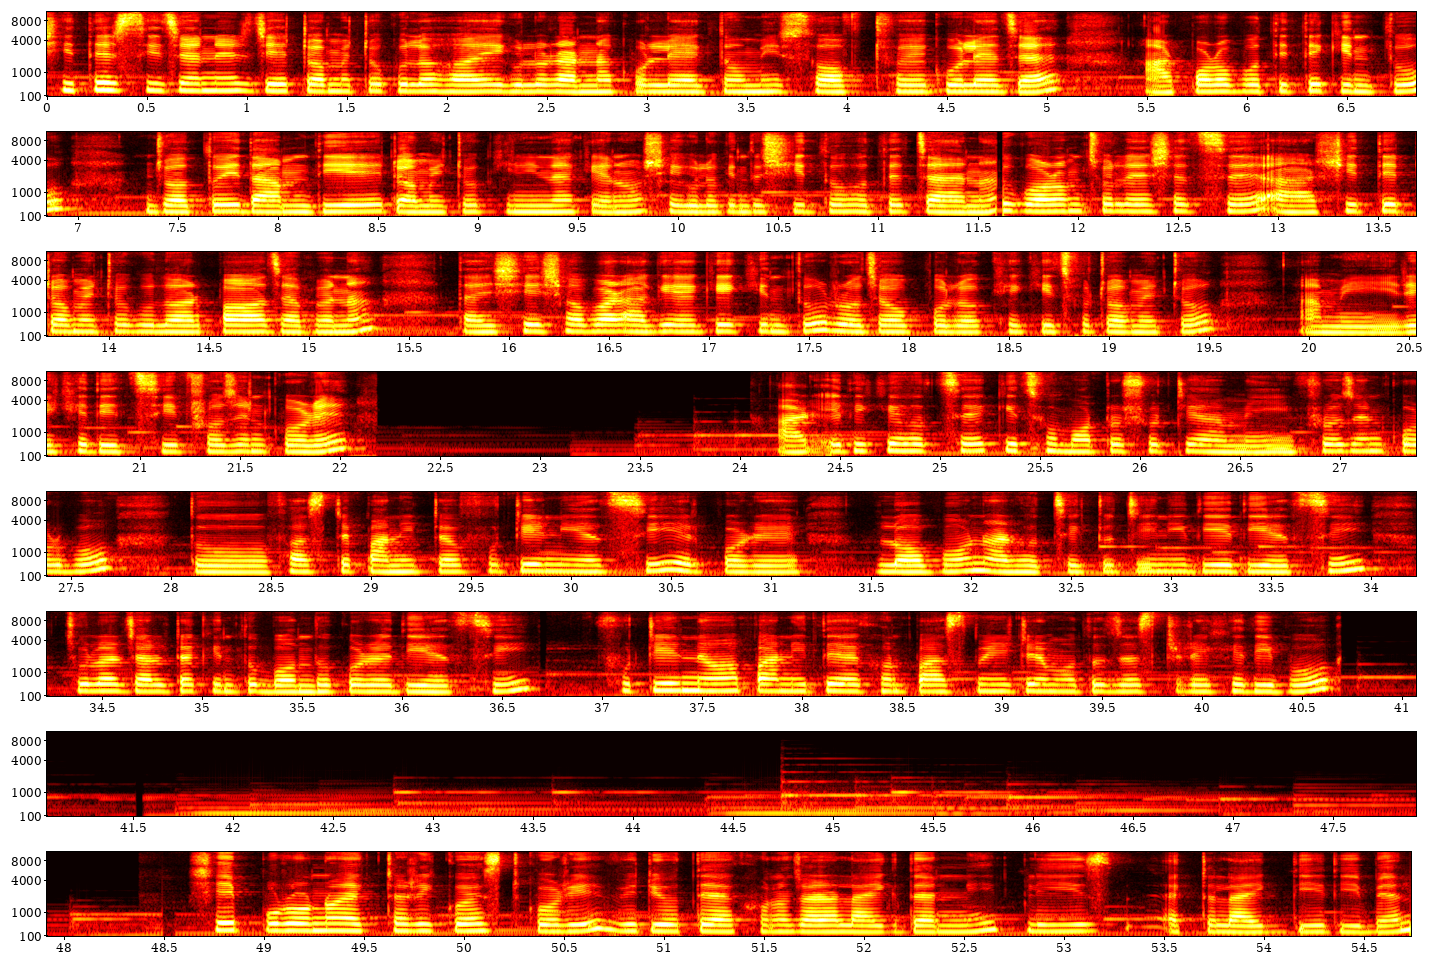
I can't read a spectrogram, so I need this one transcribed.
শীতের সিজনের যে টমেটোগুলো হয়, এগুলো রান্না করলে একদমই সফট হয়ে গলে যায়। আর পরবর্তীতে কিন্তু যতই দাম দিয়ে টমেটো কিনি না কেন, সেগুলো কিন্তু সিদ্ধ হতে চায় না। গরম চলে এসেছে আর শীতের টমেটোগুলো আর পাওয়া যাবে না। তাই সে সবার আগে আগে কিন্তু রোজা উপলক্ষে কিছু টমেটো আমি রেখে দিচ্ছি ফ্রোজেন করে। আর এদিকে হচ্ছে কিছু মটরশুঁটি আমি ফ্রোজেন করব। তো ফার্স্টে পানিটা ফুটিয়ে নিয়েছি, এরপরে লবণ আর হচ্ছে একটু চিনি দিয়ে দিয়েছি। চুলার জালটা কিন্তু বন্ধ করে দিয়েছি। ফুটিয়ে নেওয়া পানিতে এখন পাঁচ মিনিটের মতো জাস্ট রেখে দিব। সেই পুরনো একটা রিকোয়েস্ট করি। ভিডিওতে এখনও যারা লাইক দেননি প্লিজ একটা লাইক দিয়ে দিবেন।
